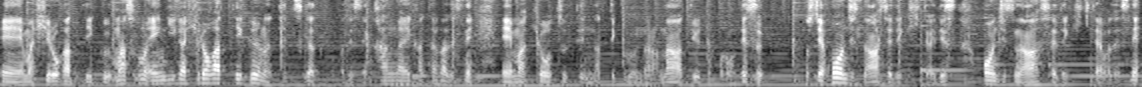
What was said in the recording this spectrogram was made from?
えー、まあ、広がっていく。まあ、その縁起が広がっていくような哲学とかですね、考え方がですね、えー、ま共通点になってくるんだろうなというところです。そして本日の合わせで聞きたいです。本日の合わせで聞きたいはですね、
